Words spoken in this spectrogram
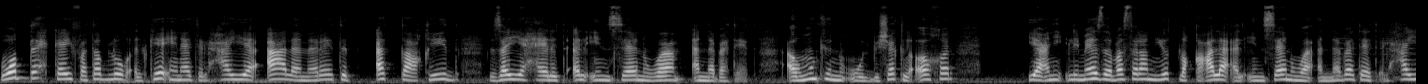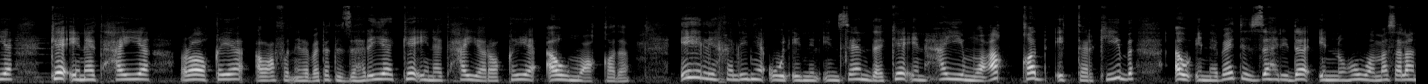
وضح كيف تبلغ الكائنات الحية أعلى مراتب التعقيد زي حالة الإنسان والنباتات؟ أو ممكن نقول بشكل آخر يعني لماذا مثلا يطلق على الإنسان والنباتات الحية كائنات حية راقية أو عفوا النباتات الزهرية كائنات حية راقية أو معقدة؟ إيه اللي يخليني أقول إن الإنسان ده كائن حي معقد التركيب أو النبات الزهري ده إنه هو مثلا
